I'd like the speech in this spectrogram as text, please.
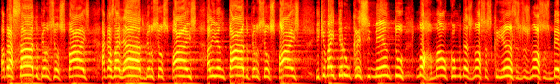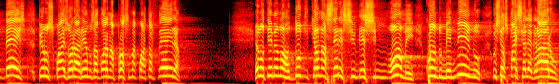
abraçado pelos seus pais, agasalhado pelos seus pais, alimentado pelos seus pais, e que vai ter um crescimento normal, como das nossas crianças, dos nossos bebês, pelos quais oraremos agora na próxima quarta-feira. Eu não tenho a menor dúvida que ao nascer esse, esse homem, quando menino, os seus pais se alegraram.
